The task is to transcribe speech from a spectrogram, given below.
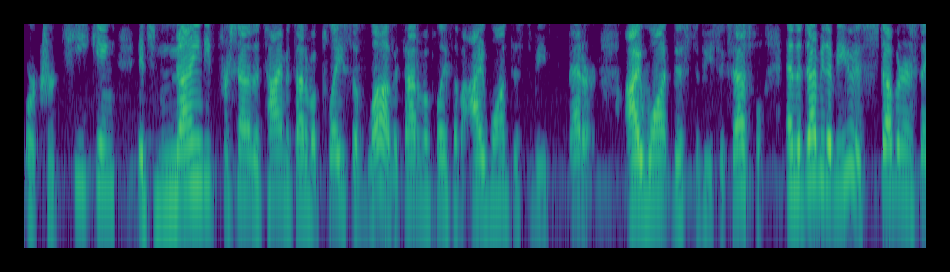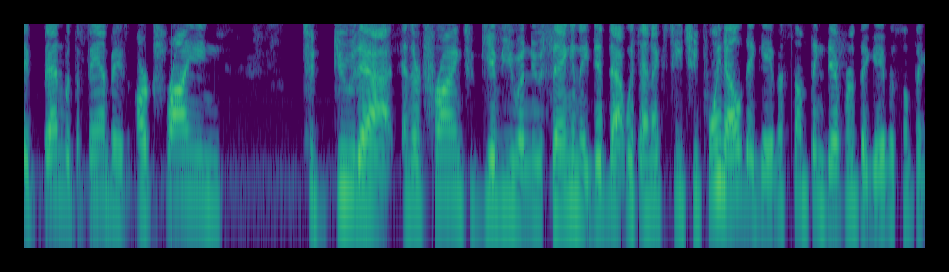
or critiquing, it's 90% of the time it's out of a place of love. It's out of a place of I want this to be better. I want this to be successful. And the WWE, as stubborn as they've been with the fan base, are trying to do that and they're trying to give you a new thing and they did that with NXT 2.0 they gave us something different they gave us something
